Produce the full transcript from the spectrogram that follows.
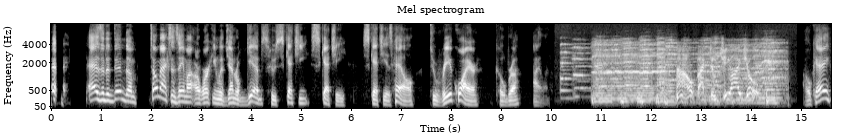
as an addendum, Tomax and Xamot are working with General Gibbs, who's sketchy, sketchy, sketchy as hell, to reacquire Cobra Island. Now back to G.I. Joe. Okay.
